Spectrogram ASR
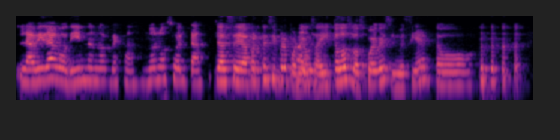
la vida Godín no nos deja, no nos suelta. Ya sé, aparte siempre ponemos ahí todos los jueves y no es cierto.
